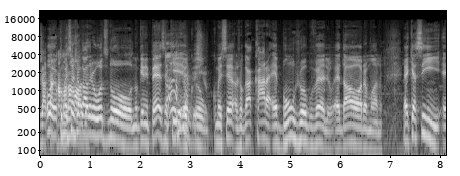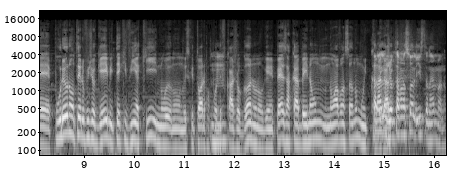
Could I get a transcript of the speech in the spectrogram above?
Já eu com a mão comecei a jogar. Other Worlds no, no Game Pass, é Ah, que eu, eu comecei a jogar, cara, é bom o jogo, velho, é da hora, mano. É que assim, é, por eu não ter o videogame e ter que vir aqui no, no, no escritório pra poder ficar jogando no Game Pass, acabei não, não avançando muito, tá Caralho, o ligado? jogo tava na sua lista, né, mano?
